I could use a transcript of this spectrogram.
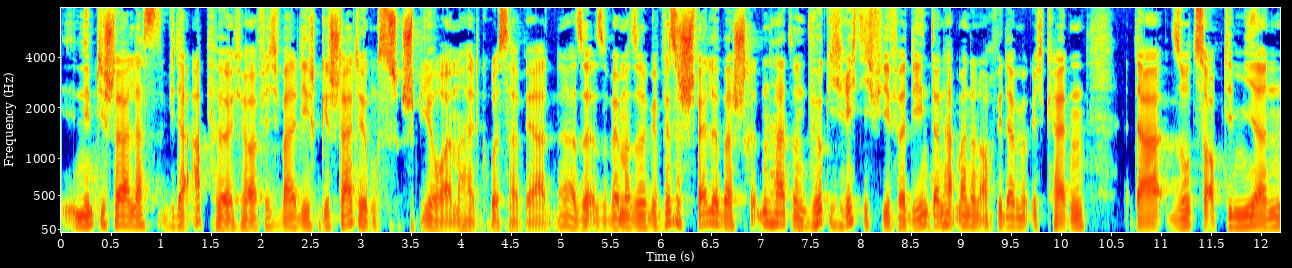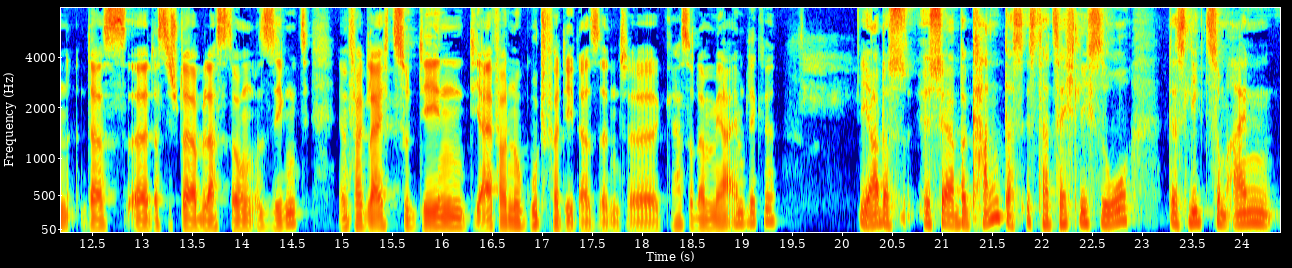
nimmt die Steuerlast wieder ab, höre ich häufig, weil die Gestaltungsspielräume halt größer werden. Ne? Also, also wenn man so eine gewisse Schwelle überschritten hat und wirklich richtig viel verdient, dann hat man dann auch wieder Möglichkeiten, da so zu optimieren, dass, äh, dass die Steuerbelastung sinkt im Vergleich zu denen, die einfach nur Gutverdiener sind. Äh, hast du da mehr Einblicke? Ja, das ist ja bekannt. Das ist tatsächlich so. Das liegt zum einen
